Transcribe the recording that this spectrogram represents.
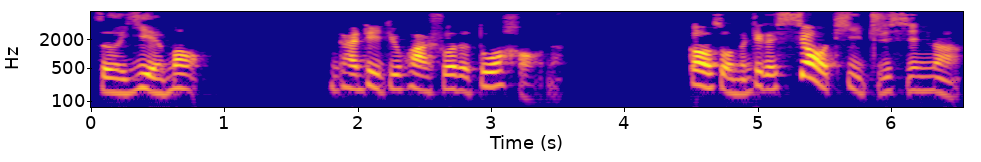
则叶茂。你看这句话说的多好呢，告诉我们这个孝悌之心呢，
